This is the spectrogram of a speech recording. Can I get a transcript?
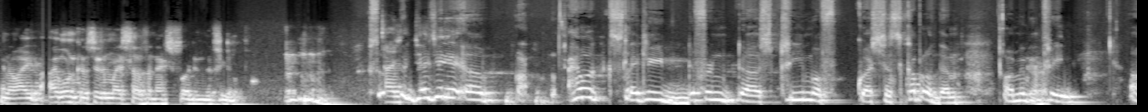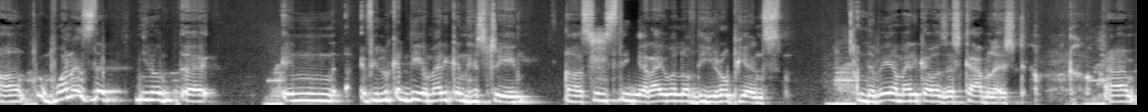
you know, I, I won't consider myself an expert in the field. so, Jaiji, uh, I have a slightly different uh, stream of questions. A couple of them, or maybe three. Uh, one is that you know, in if you look at the American history uh, since the arrival of the Europeans, and the way America was established. Um,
